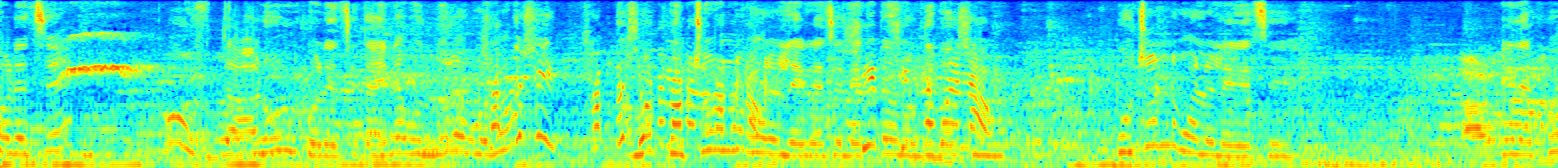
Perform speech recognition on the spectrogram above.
করেছে ও দারুণ করেছে তাই না বন্ধুরা বলো? আমার প্রচণ্ড ভালো লেগেছে লেকটা নদীবাসী প্রচণ্ড ভালো লেগেছে। এই দেখো।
